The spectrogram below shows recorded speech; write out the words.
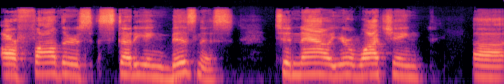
our fathers studying business to now you're watching uh,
